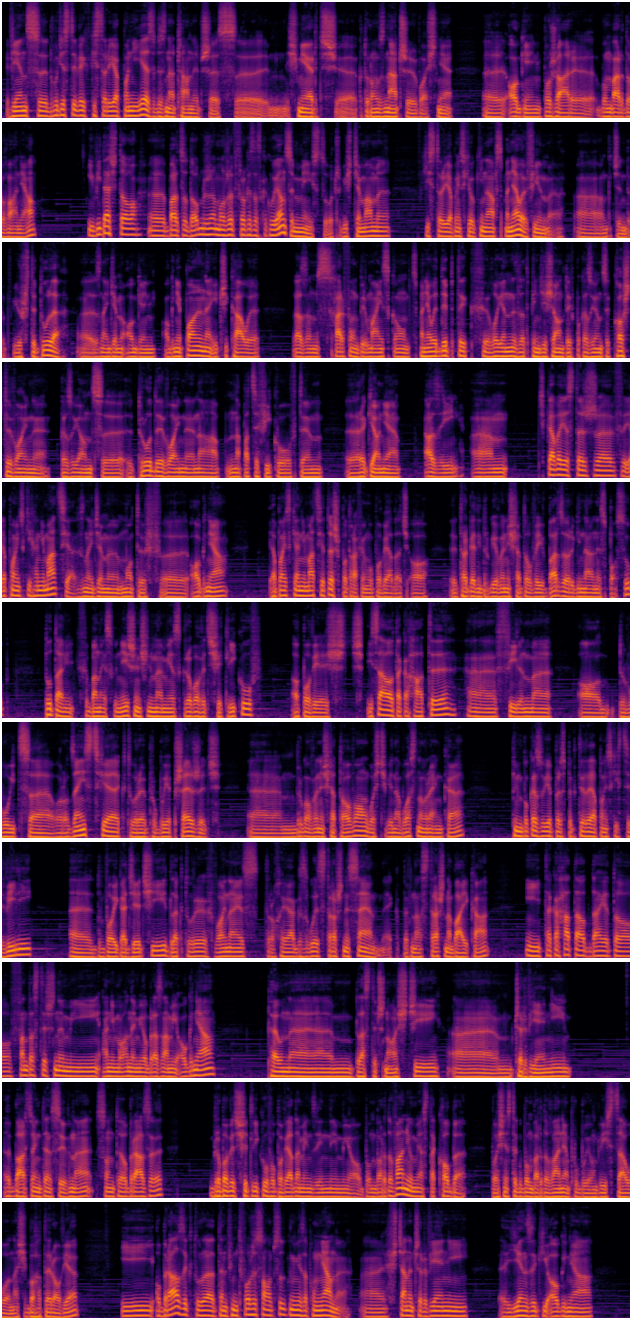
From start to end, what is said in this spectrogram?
Więc XX wiek w historii Japonii jest wyznaczany przez e, śmierć, e, którą znaczy właśnie e, ogień, pożary, bombardowania. I widać to e, bardzo dobrze, może w trochę zaskakującym miejscu. Oczywiście mamy historii japońskiego kina wspaniałe filmy, e, gdzie już w tytule e, znajdziemy ogień, ognie polne i Chikały razem z harfą birmańską. Wspaniały dyptyk wojenny z lat 50., pokazujący koszty wojny, pokazujący trudy wojny na, na Pacyfiku, w tym regionie Azji. Ciekawe jest też, że w japońskich animacjach znajdziemy motyw e, ognia. Japońskie animacje też potrafią opowiadać o e, tragedii II wojny światowej w bardzo oryginalny sposób. Tutaj chyba najsłynniejszym filmem jest Grobowiec Świetlików, opowieść Isao Takahaty, e, film o dwójce o rodzeństwie, które próbuje przeżyć II wojnę światową właściwie na własną rękę. Film pokazuje perspektywę japońskich cywili, e, dwojga dzieci, dla których wojna jest trochę jak zły, straszny sen, jak pewna straszna bajka. I taka chata oddaje to fantastycznymi animowanymi obrazami ognia, pełne plastyczności, czerwieni, bardzo intensywne są te obrazy. Grobowiec Świetlików opowiada m.in. o bombardowaniu miasta Kobe. Właśnie z tego bombardowania próbują wyjść cało nasi bohaterowie. I obrazy, które ten film tworzy, są absolutnie niezapomniane. E, ściany czerwieni, e, języki ognia,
